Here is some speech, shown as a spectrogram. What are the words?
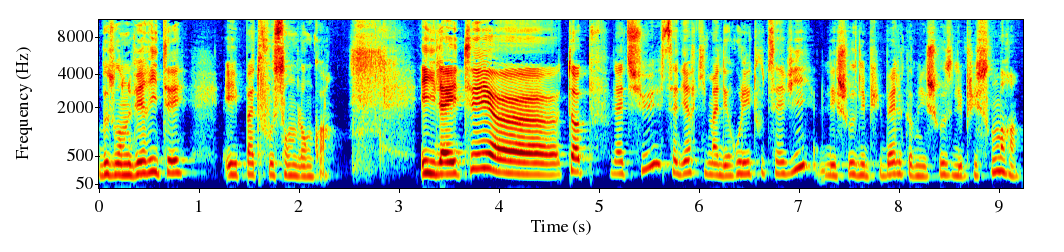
besoin de vérité et pas de faux semblants quoi. Et il a été euh, top là-dessus, c'est-à-dire qu'il m'a déroulé toute sa vie, les choses les plus belles comme les choses les plus sombres.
